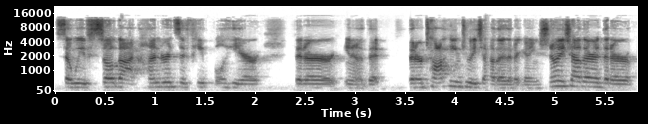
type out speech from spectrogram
So we've still got hundreds of people here that are, you know, that that are talking to each other, that are getting to know each other, that are,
